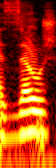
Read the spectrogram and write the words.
الزوج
